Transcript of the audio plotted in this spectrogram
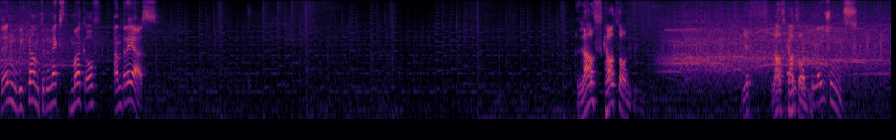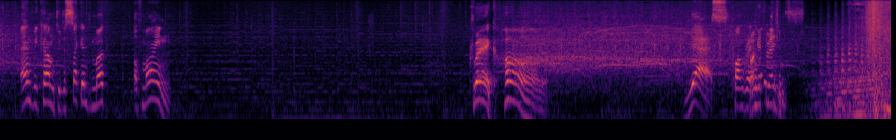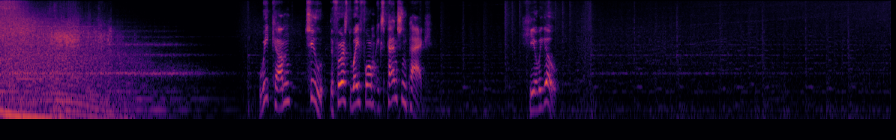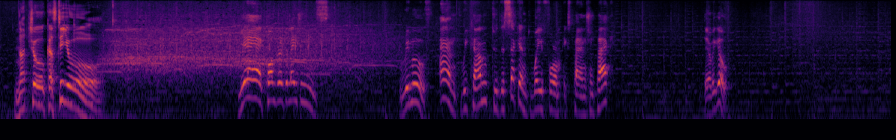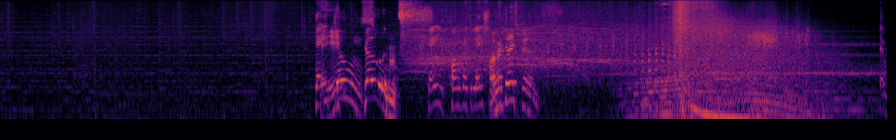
Then we come to the next mug of Andreas. Lars Carlson. Yes, Lars Carlson. Congratulations! And we come to the second mug of mine. Craig Hall. Yes! Congratulations! Congratulations. We come to the first waveform expansion pack. Here we go. Nacho Castillo. Yeah, congratulations! Remove. And we come to the second waveform expansion pack. There we go. Kate Kate Jones. Jones. Kate, congratulations. Congratulations.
